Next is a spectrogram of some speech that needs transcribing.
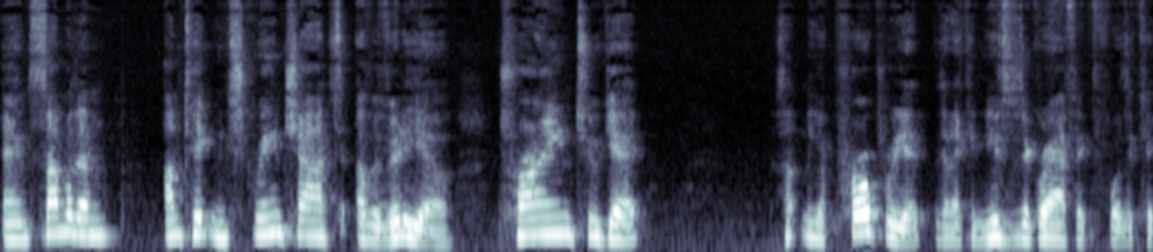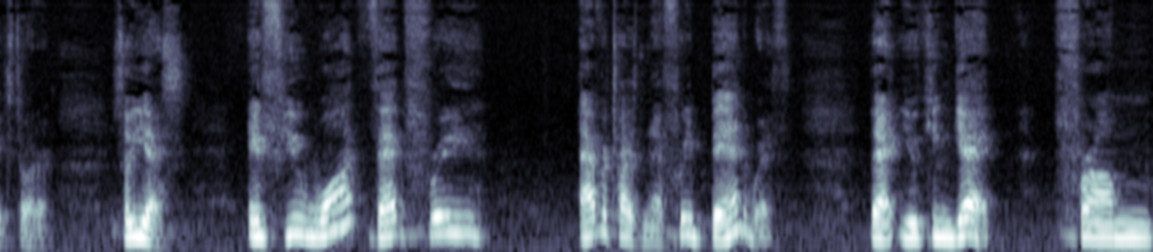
And some of them, I'm taking screenshots of a video trying to get something appropriate that I can use as a graphic for the Kickstarter. So, yes, if you want that free advertisement, that free bandwidth that you can get from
